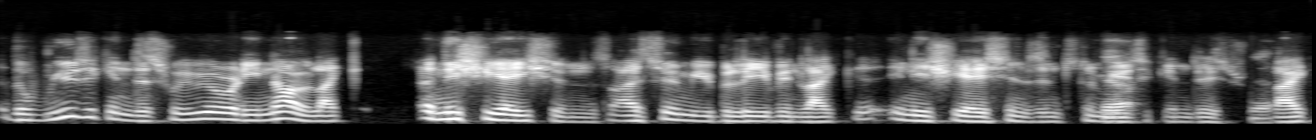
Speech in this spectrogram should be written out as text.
yeah. the music industry, we already know, like initiations i assume you believe in like initiations into the yeah. music industry yeah. like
